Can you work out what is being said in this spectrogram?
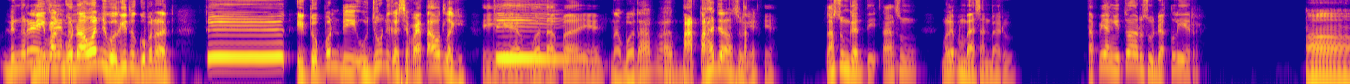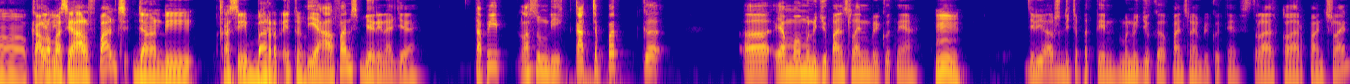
dengernya di Ivan nggak enak. Gunawan juga gitu, gue pernah liat. Itu pun di ujung dikasih fade out lagi. Iya, buat apa ya? Nah buat apa? Hmm. Patah aja langsung ya? Ya. Langsung ganti, langsung mulai pembahasan baru. Tapi yang itu harus udah clear. Oh, kalau Jadi- masih half punch jangan dikasih bar itu. Iya, Alphans biarin aja. Tapi langsung di cut cepet ke eh, yang mau menuju punchline berikutnya. Hmm. Jadi harus dicepetin menuju ke punchline berikutnya. Setelah kelar punchline,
